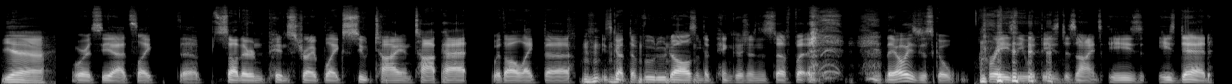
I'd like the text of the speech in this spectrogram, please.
Yeah, or it's yeah, it's like the southern pinstripe like suit tie and top hat with all like the he's got the voodoo dolls and the pin cushions and stuff, but they always just go crazy with these designs. He's he's dead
